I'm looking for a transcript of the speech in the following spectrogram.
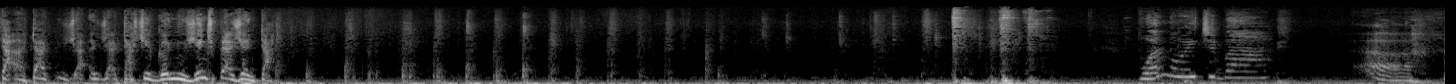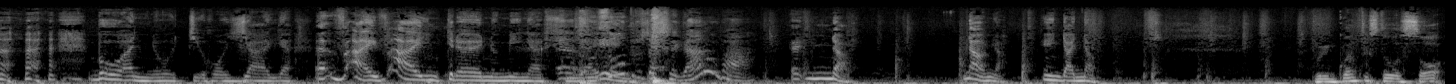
tá, tá, já, já tá chegando gente pra jantar. Boa noite, Bá. Ah, boa noite, Rosália. Ah, Vai, vai entrando, minha É, filha. os Ei, outros já chegaram, Bá? eh, Não. Não, não. Ainda não. Por enquanto estou só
